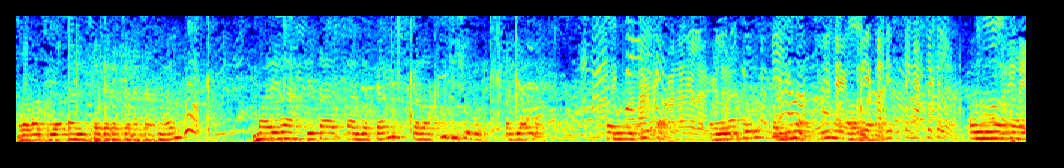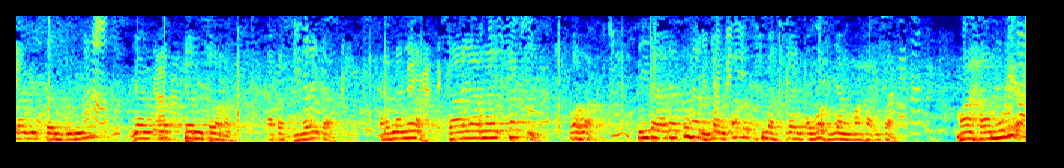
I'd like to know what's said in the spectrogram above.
Selamat siang saudara-saudara sekalian. Marilah kita panjatkan segala puji syukur bagi Allah yang dan selamat atas mereka. Karenanya saya naik saksi bahwa tidak ada Tuhan yang patut disembah selain Allah yang Maha Esa, Maha Mulia,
